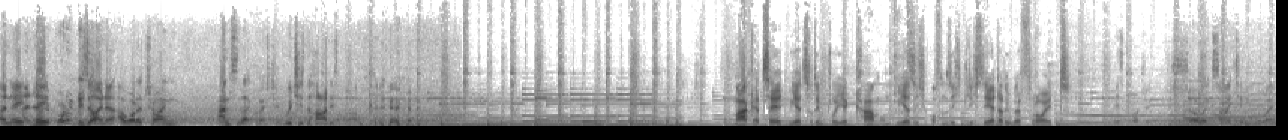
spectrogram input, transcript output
And, They- and they- as a product designer, I want to try and answer that question, which is the hardest part. Mark erzählt, wie er zu dem Projekt kam und wie er sich offensichtlich sehr darüber freut. This project was just so exciting when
